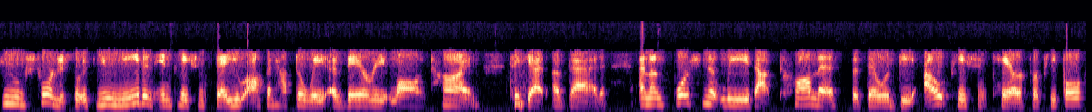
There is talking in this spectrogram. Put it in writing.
huge shortage. So if you need an inpatient stay, you often have to wait a very long time to get a bed. And unfortunately, that promise that there would be outpatient care for people,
